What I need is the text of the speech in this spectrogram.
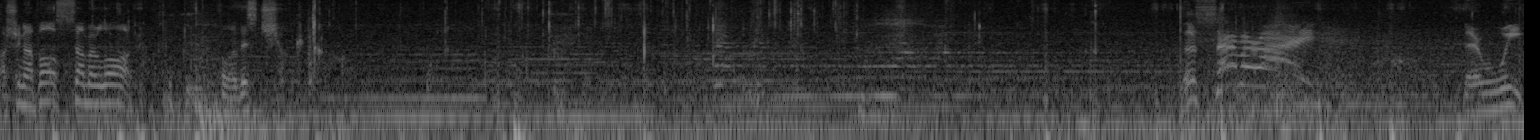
washing up all summer long, full of this junk. The samurai! They're weak.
